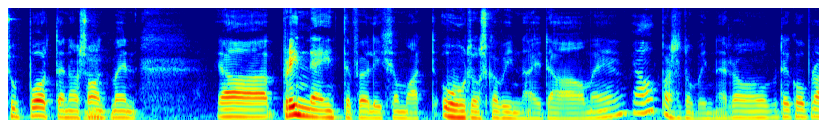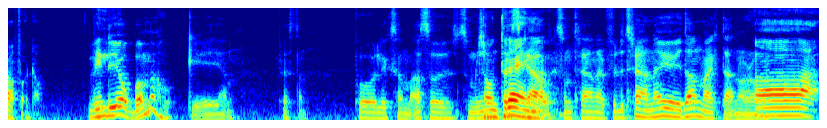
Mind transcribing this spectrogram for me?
supporten och sånt Mm. men jag brinner inte för liksom att oh, de ska vinna idag. Men jag hoppas att de vinner och det går bra för dem. Vill du jobba med hockey igen? Förresten? På liksom, alltså som, Som tränare. Scout, som tränare. För du tränar ju i Danmark där några år. Ah,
